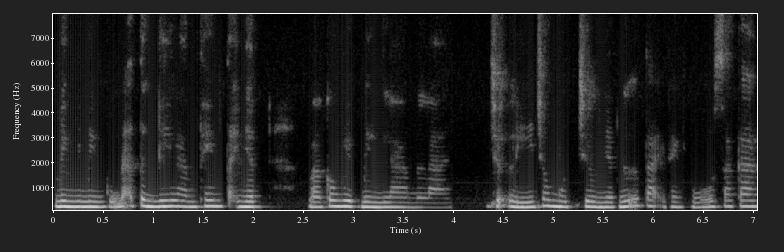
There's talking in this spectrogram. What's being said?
Mình thì mình cũng đã từng đi làm thêm tại Nhật và công việc mình làm là trợ lý cho một trường Nhật ngữ tại thành phố Osaka.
